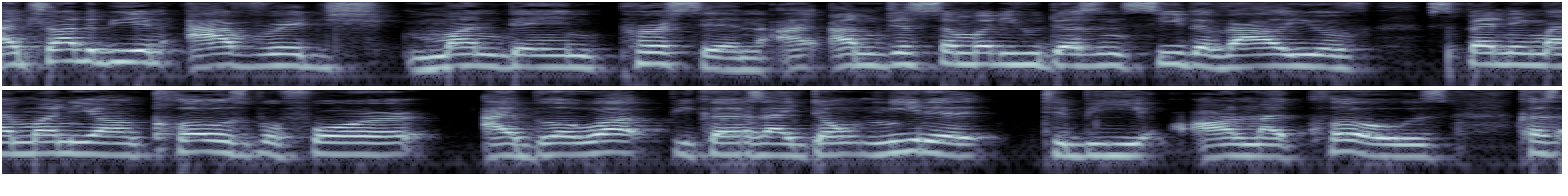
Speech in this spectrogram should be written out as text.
I try to be an average, mundane person. I, I'm just somebody who doesn't see the value of spending my money on clothes before I blow up because I don't need it to be on my clothes. Because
